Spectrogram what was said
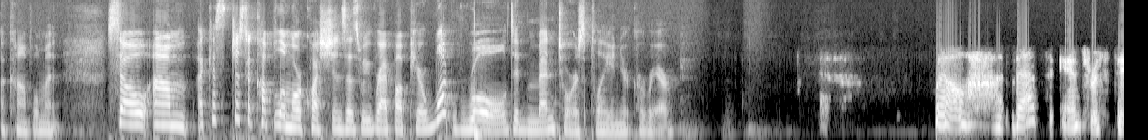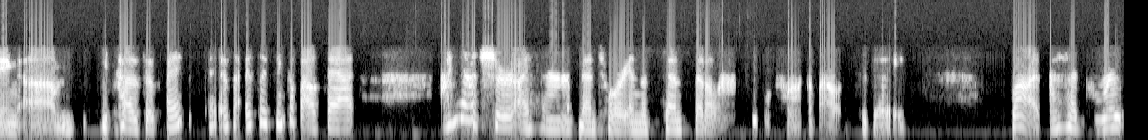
a compliment. So um, I guess just a couple of more questions as we wrap up here. What role did mentors play in your career? Well, that's interesting um, because as I, as I think about that, I'm not sure I had a mentor in the sense that a lot of people talk about today. But I had great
